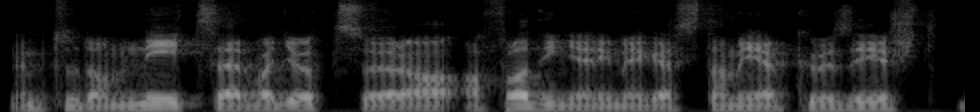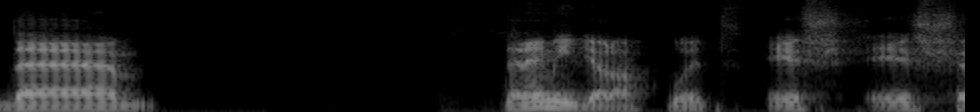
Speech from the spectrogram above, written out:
nem tudom, négyszer vagy ötször a, a Fradi nyeri meg ezt a mérkőzést, de, de nem így alakult. És, és,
